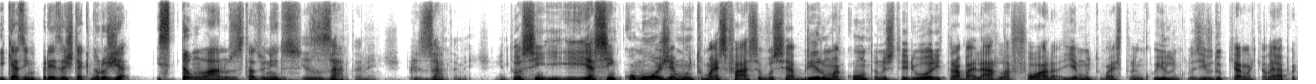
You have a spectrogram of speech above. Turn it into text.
e que as empresas de tecnologia estão lá nos Estados Unidos? Exatamente, exatamente. Então, assim, e, e, assim, como hoje é muito mais fácil você abrir uma conta no exterior e trabalhar lá fora, e é muito mais tranquilo, inclusive, do que era naquela época.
